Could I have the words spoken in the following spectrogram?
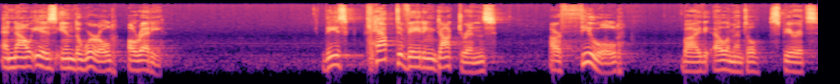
and now is in the world already. These captivating doctrines are fueled by the elemental spirits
